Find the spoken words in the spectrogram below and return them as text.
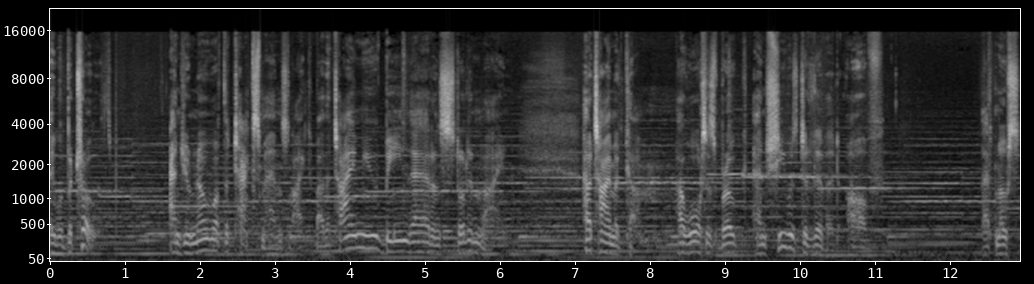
They were betrothed. And you know what the taxman's like. By the time you've been there and stood in line, her time had come. Her waters broke, and she was delivered of that most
